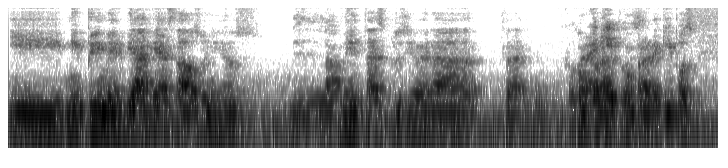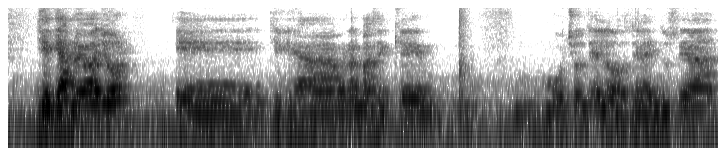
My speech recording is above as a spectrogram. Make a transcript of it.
Y mi primer viaje a Estados Unidos, la meta exclusiva era comprar, equipos. Llegué a Nueva York, eh, llegué a un almacén que muchos de los de la industria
